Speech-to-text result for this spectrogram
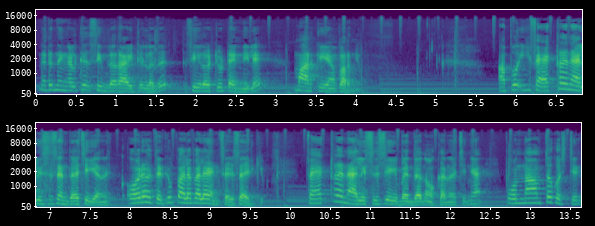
എന്നിട്ട് നിങ്ങൾക്ക് സിമിലർ ആയിട്ടുള്ളത് സീറോ ടു ടെന്നിൽ മാർക്ക് ചെയ്യാൻ പറഞ്ഞു. അപ്പോൾ ഈ ഫാക്ടർ അനാലിസിസ് എന്താ ചെയ്യാന്ന് ഓരോരുത്തർക്കും പല പല ആൻസേഴ്സ് ആയിരിക്കും. ഫാക്ടർ അനാലിസിസ് ചെയ്യുമ്പോൾ എന്താ നോക്കാന്ന് വെച്ച് കഴിഞ്ഞാൽ ഇപ്പോൾ ഒന്നാമത്തെ ക്വസ്റ്റ്യൻ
